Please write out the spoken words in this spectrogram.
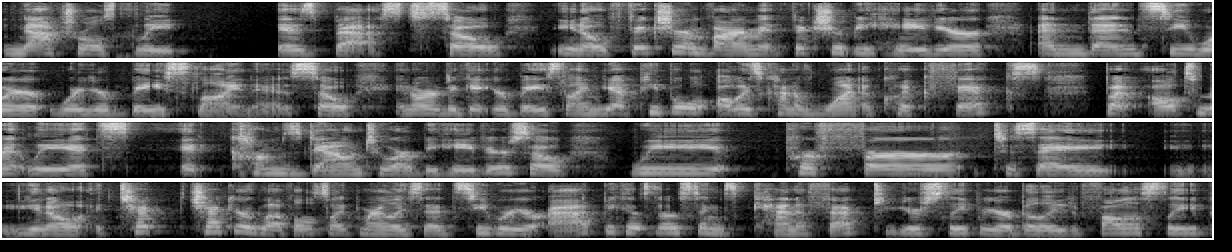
natural sleep is best. So you know, fix your environment, fix your behavior, and then see where where your baseline is. So in order to get your baseline, yeah, people always kind of want a quick fix, but ultimately, it's it comes down to our behavior. So we prefer to say you know check check your levels like marley said see where you're at because those things can affect your sleep or your ability to fall asleep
